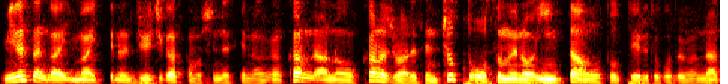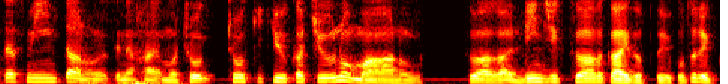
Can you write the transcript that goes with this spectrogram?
皆さんが今言ってるのは11月かもしれないですけど、あの彼女はですね、ちょっと遅めのインターンを取っているということで、夏休みインターンのですね、はい、もう長長期休暇中の、まあ、あの、ツアーが、臨時ツアーガイドということでご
